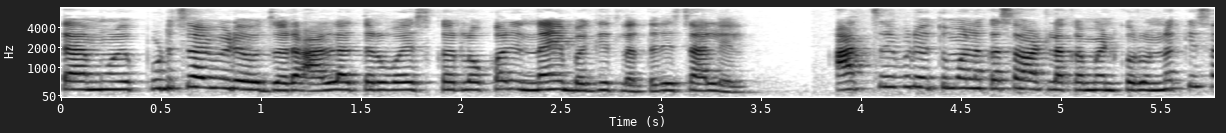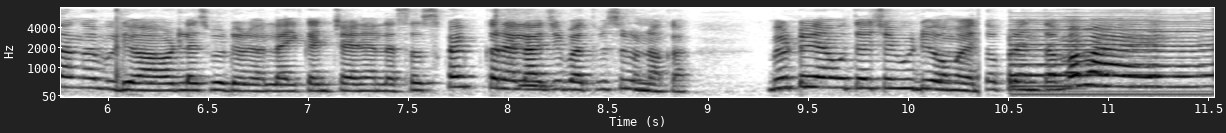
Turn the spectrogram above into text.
त्यामुळे पुढचा व्हिडिओ जर आला तर वयस्कर लोकांनी नाही बघितला तरी चालेल. आजचा व्हिडिओ तुम्हाला कसा वाटला कमेंट करून नक्की सांगा. व्हिडिओ आवडल्यास व्हिडिओला लाईक आणि चॅनलला सबस्क्राईब करायला अजिबात विसरू नका. भेटूया उद्याच्या व्हिडिओमध्ये तोपर्यंत बाय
